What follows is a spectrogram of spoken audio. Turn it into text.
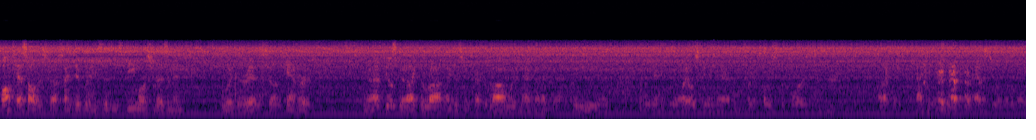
Paul tests all this stuff scientifically. He says it's the most resonant wood there is, so it can't hurt. You know, that feels good. I like the raw, like this one's got the raw wood neck. I like that. Clean feeling. When your, your oils get in there and sort of close the pores. I like the calculus that adds to it a little bit.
